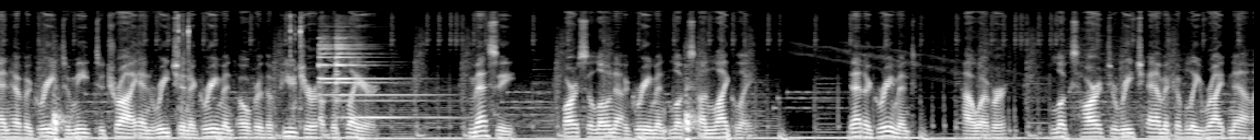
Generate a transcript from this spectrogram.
and have agreed to meet to try and reach an agreement over the future of the player. Messi, Barcelona agreement looks unlikely. That agreement, however, looks hard to reach amicably right now.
